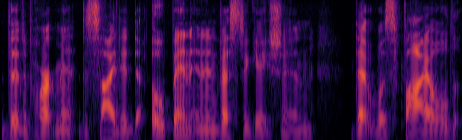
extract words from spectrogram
the department decided to open an investigation that was filed.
